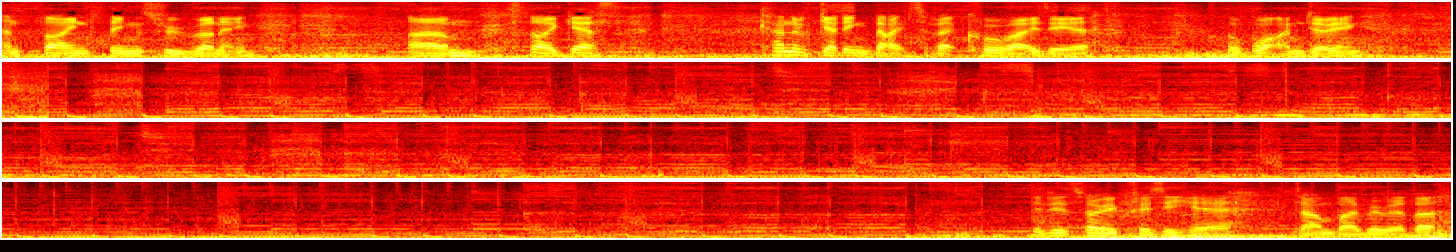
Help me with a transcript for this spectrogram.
and find things through running. Um, so I guess kind of getting back to that core idea of what I'm doing. It is very pretty here down by the river,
